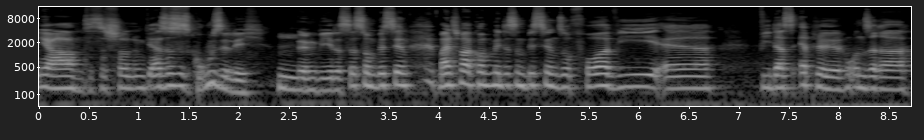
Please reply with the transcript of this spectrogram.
Ja, das ist schon irgendwie, also es ist gruselig Hm. irgendwie. Das ist so ein bisschen, manchmal kommt mir das ein bisschen so vor wie, äh, wie das Apple unserer,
